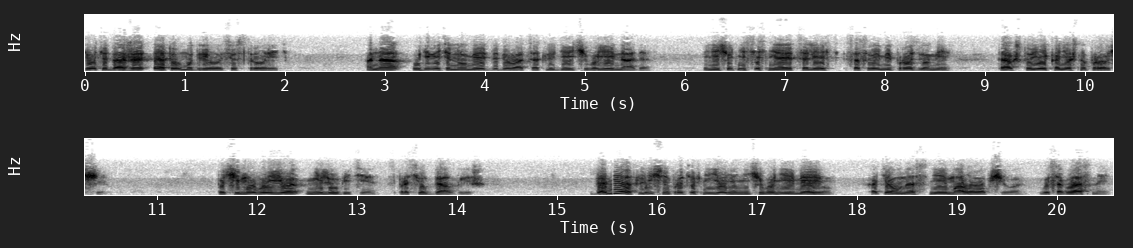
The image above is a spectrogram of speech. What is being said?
Тетя даже это умудрилась устроить. Она удивительно умеет добиваться от людей, чего ей надо, и ничуть не стесняется лезть со своими просьбами, так что ей, конечно, проще. Почему вы ее не любите? спросил Далглиш. Да нет, лично против нее я ничего не имею, хотя у нас с ней мало общего. Вы согласны?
